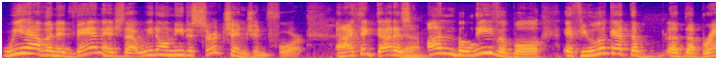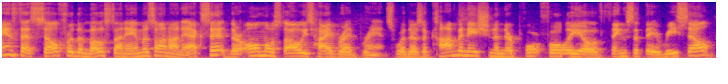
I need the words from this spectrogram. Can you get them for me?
we have an advantage that we don't need a search engine for. And i think that is yeah. unbelievable. If you look at the uh, the brands that sell for the most on amazon on exit they're almost always hybrid brands where there's a combination in their portfolio of things that they resell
